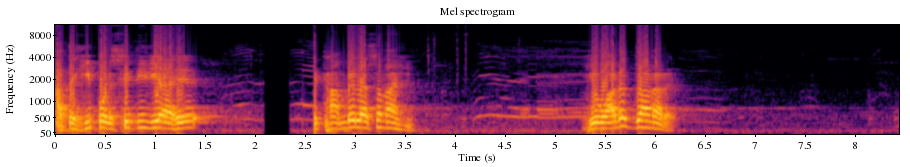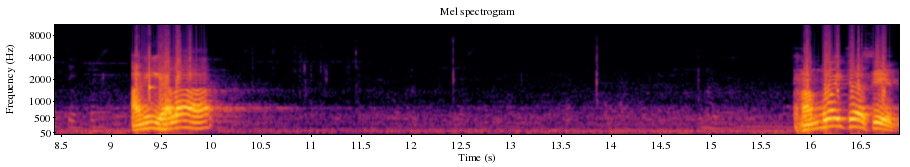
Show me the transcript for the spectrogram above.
आता ही परिस्थिती जी आहे थांबेल असं नाही. हे वाढत जाणार आहे. आणि ह्याला थांबवायचं असेल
